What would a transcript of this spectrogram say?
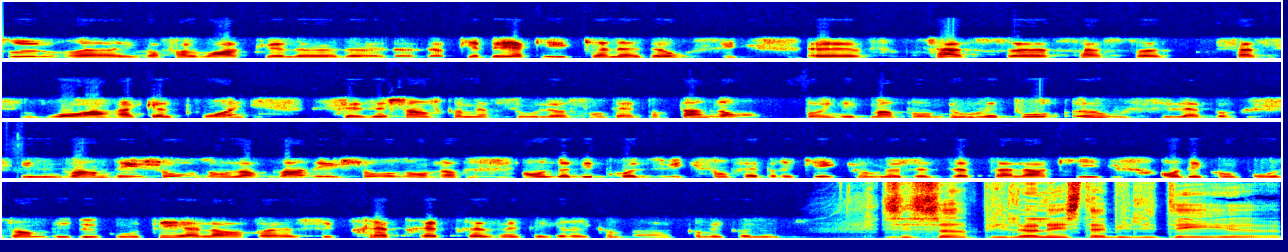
sûr, euh, il va falloir que le, Québec et le Canada aussi euh, fassent, euh, fassent, fassent voir à quel point ces échanges commerciaux-là sont importants, non pas uniquement pour nous, mais pour eux aussi là-bas. Ils nous vendent des choses, on leur vend des choses, on a, on a des produits qui sont fabriqués, comme je le disais tout à l'heure, qui ont des composantes des deux côtés. Alors, c'est très, très, très intégré comme, comme économie. C'est ça. Puis là, l'instabilité euh,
